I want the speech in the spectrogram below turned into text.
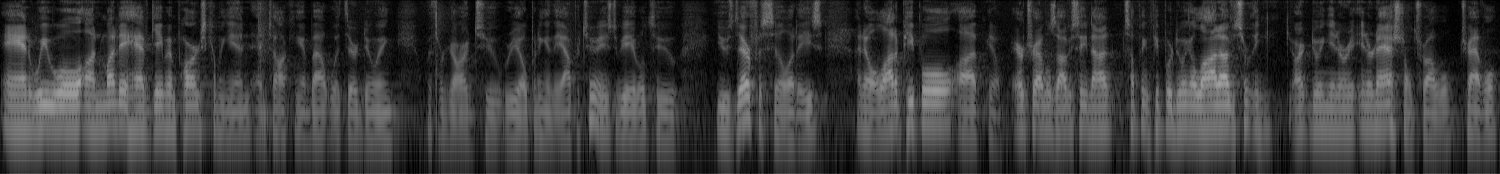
And we will, on Monday, have Game and Parks coming in and talking about what they're doing with regard to reopening and the opportunities to be able to use their facilities. I know a lot of people, uh, you know, air travel is obviously not something people are doing a lot of, certainly aren't doing inter- international travel, travel.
